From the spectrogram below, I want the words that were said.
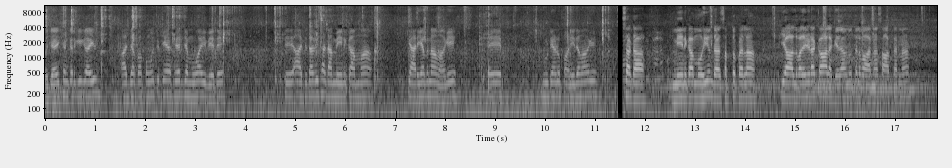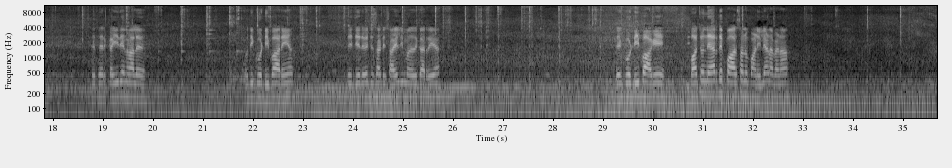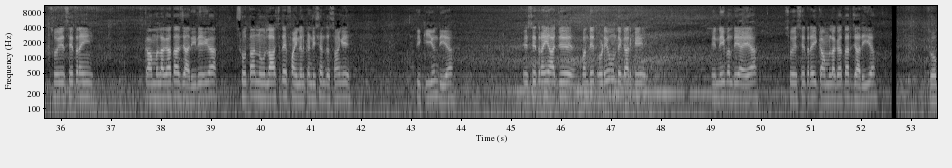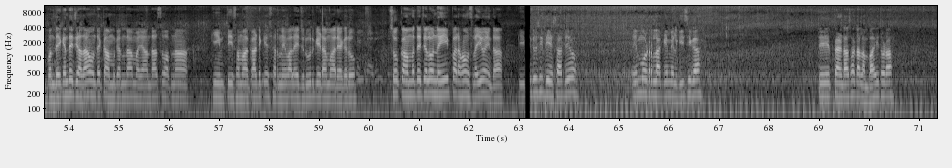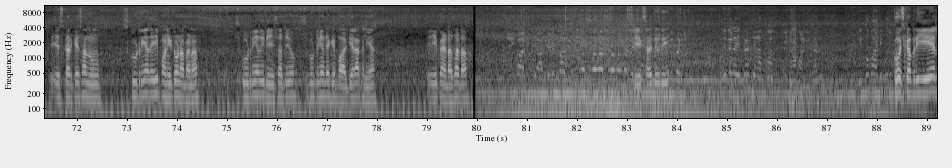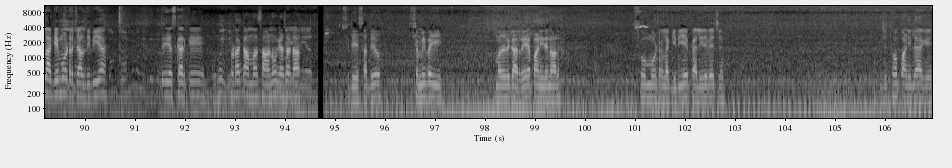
ਸੋ ਜੈ ਸ਼ੰਕਰ ਕੀ guys ਅੱਜ ਆਪਾਂ ਪਹੁੰਚ ਚੁੱਕੇ ਹਾਂ ਫਿਰ ਜੰਮੂ ਹਾਈਵੇ ਤੇ। ਤੇ ਅੱਜ ਦਾ ਵੀ ਸਾਡਾ ਮੇਨ ਕੰਮ ਆ, ਕਿਆਰੀਆਂ ਬਣਾਵਾਂਗੇ ਤੇ ਬੂਟਿਆਂ ਨੂੰ ਪਾਣੀ ਦੇਵਾਂਗੇ। ਸਾਡਾ ਮੇਨ ਕੰਮ ਉਹੀ ਹੁੰਦਾ, ਸਭ ਤੋਂ ਪਹਿਲਾਂ ਕਿ ਆਲ ਦੁਆਲੇ ਜਿਹੜਾ ਘਾਹ ਲੱਗੇਦਾ ਉਹਨੂੰ ਤਲਵਾਰ ਨਾਲ ਸਾਫ਼ ਕਰਨਾ। ਤੇ ਫਿਰ ਕਈ ਦੇ ਨਾਲ ਉਹਦੀ ਗੋਡੀ ਪਾ ਰਹੇ ਆ ਤੇ ਜਿਹਦੇ ਵਿੱਚ ਸਾਡੇ ਸਾਹਿਲ ਦੀ ਮਦਦ ਕਰ ਰਹੇ ਆ। ਤੇ ਗੋਡੀ ਪਾ ਕੇ ਬਾਅਦ ਚੋਂ ਨਹਿਰ ਦੇ ਪਾਰ ਸਾਨੂੰ ਪਾਣੀ ਲਿਆਣਾ ਪੈਣਾ। ਸੋ ਇਸੇ ਤਰ੍ਹਾਂ ਹੀ ਕੰਮ ਲਗਾਤਾਰ ਜਾਰੀ ਰਹੇਗਾ। ਸੋ ਤੁਹਾਨੂੰ ਲਾਸਟ ਤੇ ਫਾਈਨਲ ਕੰਡੀਸ਼ਨ ਦੱਸਾਂਗੇ ਵੀ ਕੀ ਹੁੰਦੀ ਆ। ਇਸੇ ਤਰ੍ਹਾਂ ਹੀ ਅੱਜ ਬੰਦੇ ਥੋੜੇ ਹੋਣ ਦੇ ਕਰਕੇ ਇੰਨੇ ਹੀ ਬੰਦੇ ਆਏ ਆ। ਸੋ ਇਸੇ ਤਰ੍ਹਾਂ ਹੀ ਕੰਮ ਲਗਾਤਾਰ ਜਾਰੀ ਆ। ਸੋ ਬੰਦੇ ਕਹਿੰਦੇ ਜ਼ਿਆਦਾ ਹੋਣ ਤੇ ਕੰਮ ਕਰਨ ਦਾ ਮਜ਼ਾ ਆਉਂਦਾ। ਸੋ ਆਪਣਾ ਕੀਮਤੀ ਸਮਾਂ ਕੱਢ ਕੇ ਸਰਨੇ ਵਾਲੇ ਜਰੂਰ ਗੇੜਾ ਮਾਰਿਆ ਕਰੋ। ਸੋ ਕੰਮ ਤੇ ਚਲੋ ਨਹੀਂ, ਪਰ ਹੌਸਲਾ ਹੀ ਹੋ ਜਾਂਦਾ। ਕੀ ਤੁਸੀਂ ਦੇ ਸਕਦੇ ਹੋ? ਇਹ ਮੋਟਰ ਲਾਗੇ ਮਿਲ ਗਈ ਸੀਗਾ। ਤੇ ਪੈਂਡਾ ਸਾਡਾ ਲੰਬਾ ਸੀ ਥੋੜਾ ਤੇ ਇਸ ਕਰਕੇ ਸਾਨੂੰ ਸਕੂਟਰੀਆਂ ਤੇ ਹੀ ਪਾਣੀ ਢੋਣਾ ਪੈਣਾ। ਸਕੂਟਰੀਆਂ ਤੁਸੀਂ ਦੇਖ ਸਕਦੇ ਹੋ। ਸਕੂਟਰੀਆਂ ਦੇ ਅੱਗੇ ਬਾਲਟੀਆਂ ਰੱਖ ਲਈਆਂ। ਤੇ ਇਹ ਪੈਂਡਾ ਸਾਡਾ। ਦੇਖ ਸਕਦੇ ਹੋ ਤੁਸੀਂ। ਖੁਸ਼ਖਬਰੀ ਇਹ ਲਾਗੇ ਮੋਟਰ ਚੱਲਦੀ ਪਈ ਆ। ਤੇ ਇਸ ਕਰਕੇ ਥੋੜਾ ਕੰਮ ਆਸਾਨ ਹੋ ਗਿਆ ਸਾਡਾ। ਤੁਸੀਂ ਦੇਖ ਸਕਦੇ ਹੋ ਸ਼ੰਮੀ ਭਾਈ ਮਦਦ ਕਰ ਰਹੇ ਆ ਪਾਣੀ ਦੇ ਨਾਲ। ਸੋ ਮੋਟਰ ਲੱਗੀ ਦੀ ਏ ਪੈਲੀ ਦੇ ਵਿੱਚ। ਜਿੱਥੋਂ ਪਾਣੀ ਲੈ ਕੇ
